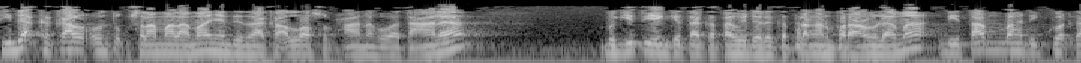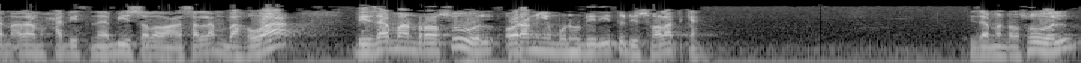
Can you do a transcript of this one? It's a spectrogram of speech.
Tidak kekal untuk selama-lamanya di neraka Allah Subhanahu wa taala. Begitu yang kita ketahui dari keterangan para ulama ditambah dikuatkan dalam hadis Nabi wasallam bahwa di zaman Rasul orang yang bunuh diri itu disolatkan. Di zaman Rasul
